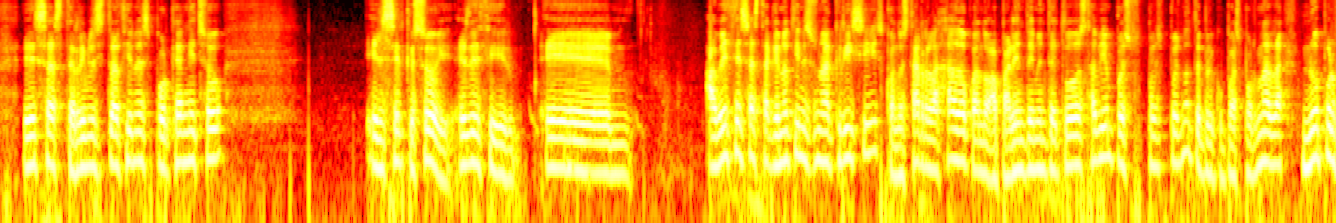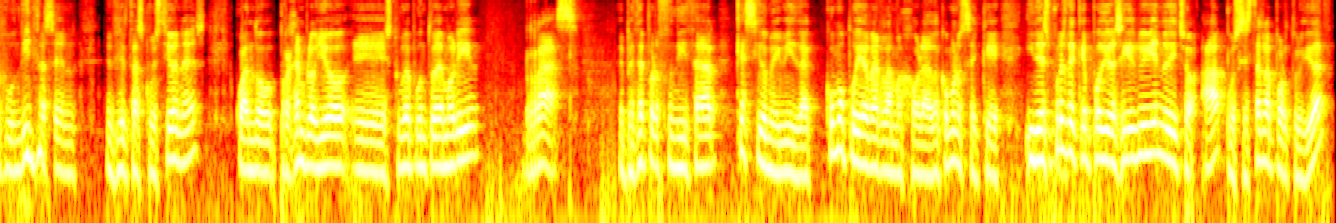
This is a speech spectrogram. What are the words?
esas terribles situaciones porque han hecho el ser que soy. Es decir, eh, a veces hasta que no tienes una crisis, cuando estás relajado, cuando aparentemente todo está bien, pues, pues, pues no te preocupas por nada, no profundizas en, ciertas cuestiones. Cuando, por ejemplo, yo eh, estuve a punto de morir, ras, empecé a profundizar qué ha sido mi vida, cómo podía haberla mejorado, cómo no sé qué. Y después de que he podido seguir viviendo, he dicho, ah, pues esta es la oportunidad.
